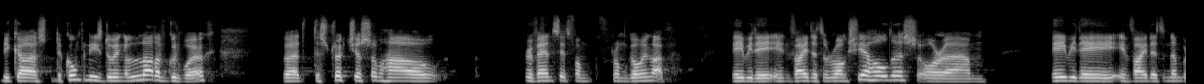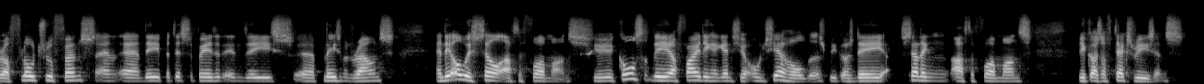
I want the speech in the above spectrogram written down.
because the company is doing a lot of good work, but the structure somehow prevents it from, from going up. Maybe they invited the wrong shareholders or um, maybe they invited a number of flow through funds and, and they participated in these uh, placement rounds and they always sell after four months. You constantly are fighting against your own shareholders because they are selling after four months because of tax reasons.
